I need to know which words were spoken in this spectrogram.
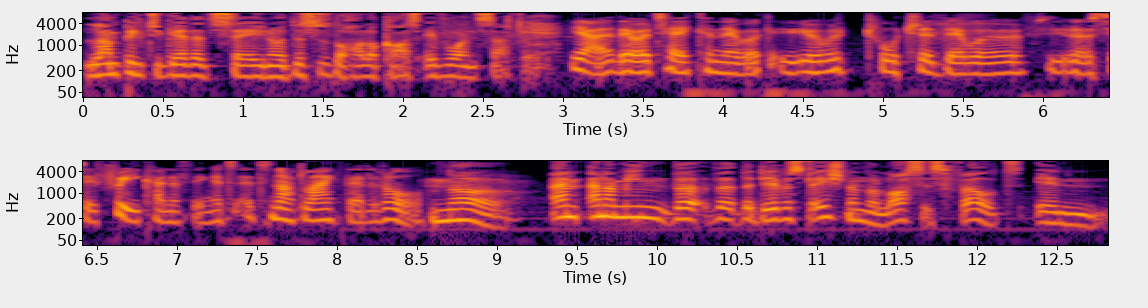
lumping together to say, you know, this is the Holocaust, everyone suffered. Yeah, they were taken, they were, you were tortured, they were, you know, set free kind of thing. It's, it's not like that at all. No. And, and I mean, the, the, the devastation and the loss is felt in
